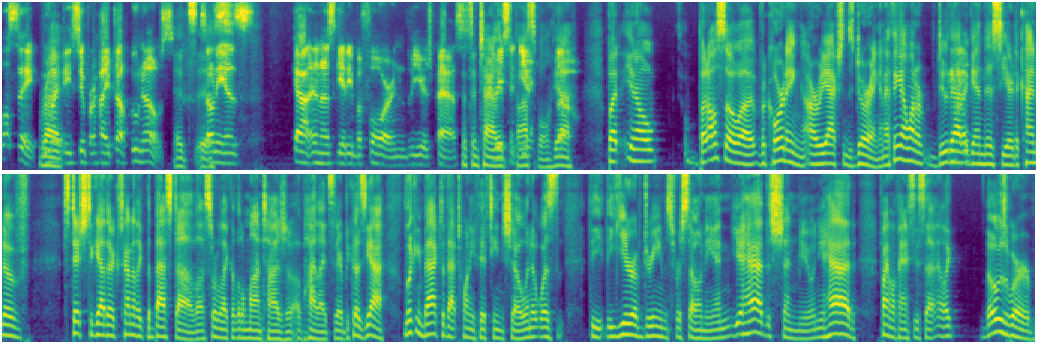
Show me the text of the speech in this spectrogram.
We'll see. We might be super hyped up. Who knows? It's- Sony it's- has gotten us giddy before in the years past. That's entirely Recent years. possible. Yeah. But, you know, but also uh, recording our reactions during. And I think I want to do that again this year to kind of stitch together kind of like the best of, uh, sort of like a little montage of, of highlights there. Because, yeah, looking back to that 2015 show when it was the, the year of dreams for Sony and you had the Shenmue and you had Final Fantasy VII, like those were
